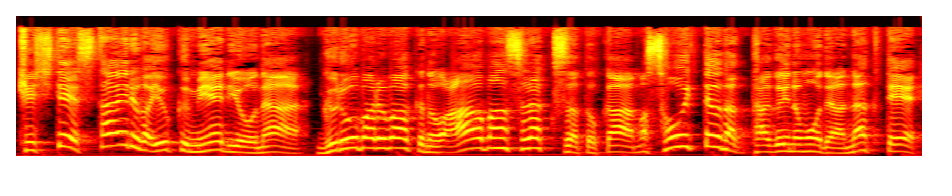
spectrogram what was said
決してスタイルがよく見えるようなグローバルワークのアーバンスラックスだとか、まあ、そういったような類のものではなくて、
